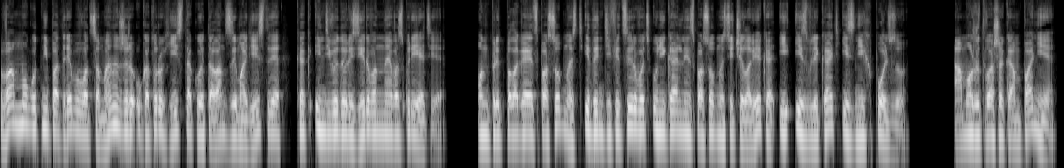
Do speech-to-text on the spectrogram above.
вам могут не потребоваться менеджеры, у которых есть такой талант взаимодействия, как индивидуализированное восприятие. Он предполагает способность идентифицировать уникальные способности человека и извлекать из них пользу. А может, ваша компания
